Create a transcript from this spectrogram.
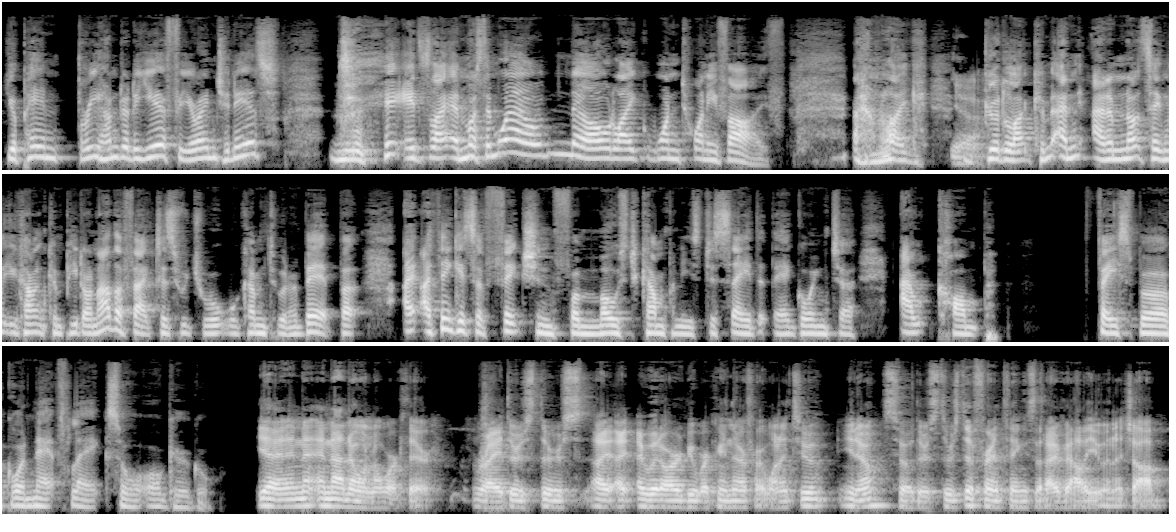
You're paying three hundred a year for your engineers? it's like, and most of them, well, no, like one twenty five. I'm like, yeah. good luck. And and I'm not saying that you can't compete on other factors, which we'll, we'll come to in a bit, but I, I think it's a fiction for most companies to say that they're going to outcomp Facebook or Netflix or, or Google. Yeah, and and I don't want to work there right? There's there's I, I would already be working there if I wanted to, you know. So there's there's different things that I value in a job,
